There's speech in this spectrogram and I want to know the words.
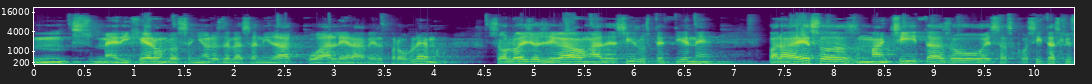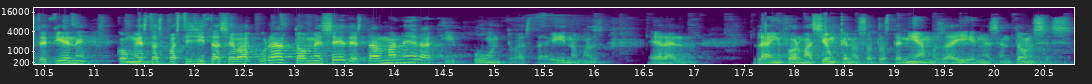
me dijeron los señores de la sanidad cuál era el problema. Solo ellos llegaban a decir, usted tiene para esas manchitas o esas cositas que usted tiene, con estas pastillitas se va a curar, tómese de tal manera y punto. Hasta ahí nomás era la información que nosotros teníamos ahí en ese entonces.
